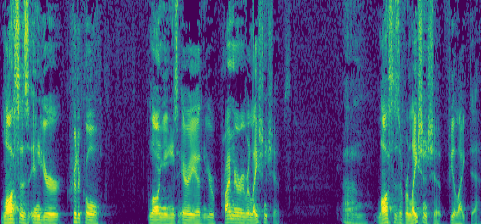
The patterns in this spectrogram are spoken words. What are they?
Losses in your critical longings area, your primary relationships. Um, losses of relationship feel like death.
